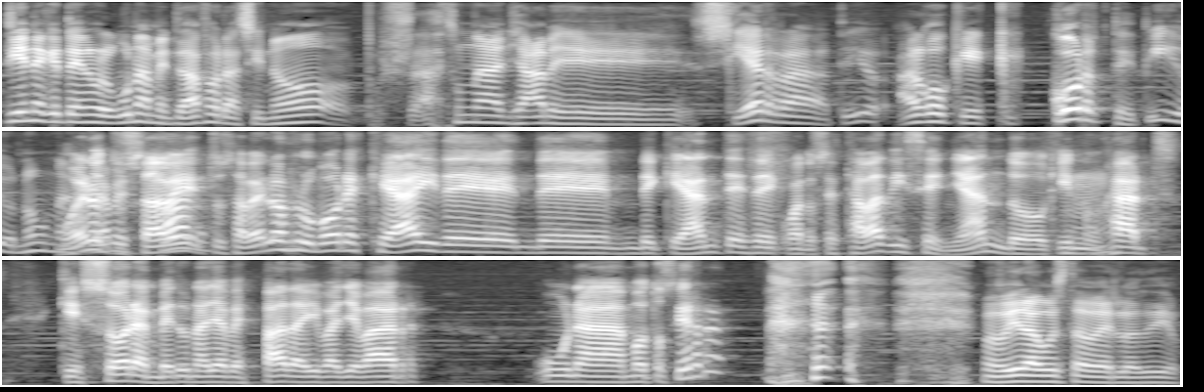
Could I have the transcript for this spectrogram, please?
tiene que tener alguna metáfora, si no, pues haz una llave sierra, tío. Algo que, que corte, tío, ¿no? Una bueno, llave tú sabes, espada. tú sabes los rumores que hay de, de- de que antes de cuando se estaba diseñando Kingdom Mm. Hearts, que Sora en vez de una llave espada iba a llevar una motosierra? Me hubiera gustado verlo, tío.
